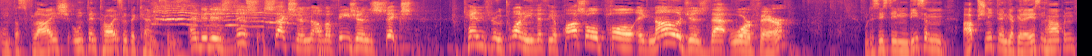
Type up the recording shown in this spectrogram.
und das Fleisch und den Teufel bekämpfen. And it is this section of Ephesians 6 10 through 20 that the Apostle Paul acknowledges that warfare. Und es ist in diesem Abschnitt, den wir gelesen haben,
